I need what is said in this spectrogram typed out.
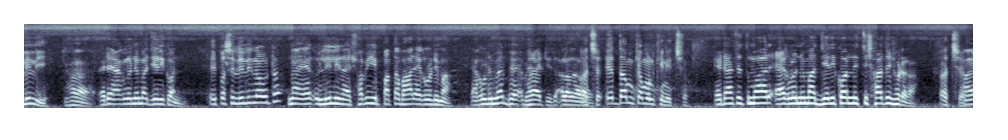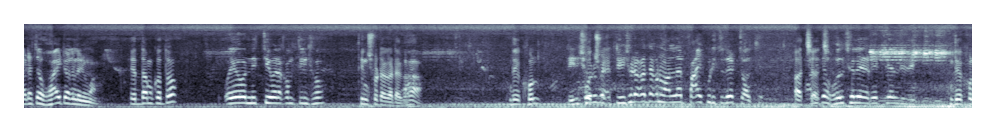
লিলি হ্যাঁ এটা অ্যাগ্লোনিমা জেরিকন এই পাশে লিলি না ওটা? না লিলি না সবই পাতাবাহার অ্যাগ্লোনিমা অ্যাগ্লোনিমার ভ্যারাইটিস আলাদা আলাদা। আচ্ছা এর দাম কেমন কি নিচ্ছ? এটা হচ্ছে তোমার অ্যাগ্লোনিমা জেরিকন নিচ্ছে সাড়ে তিনশো টাকা। আচ্ছা। আর এটা হচ্ছে হোয়াইট অ্যাগ্লোনিমা এর দাম কত? ওইও নিচ্ছে ওরকম তিনশো। তিনশো টাকা টাকা। হ্যাঁ। দেখুন। তিনশো। তিনশো টাকাতে এখন অনলাইন পাইকুড়ি রেট চলছে। আচ্ছা আচ্ছা। হোলসেলে রেট দিদি দেখুন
